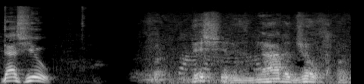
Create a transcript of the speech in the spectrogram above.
That's you. This shit is not a joke, bro.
